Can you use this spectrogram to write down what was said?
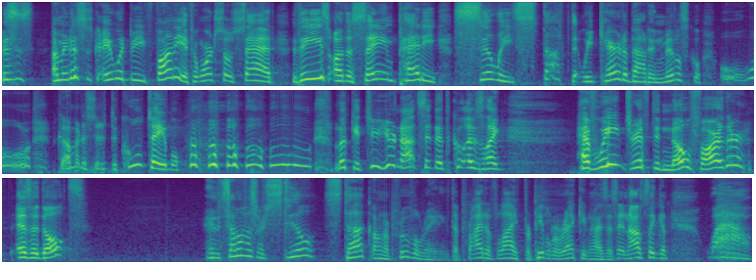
This is, I mean, this is, it would be funny if it weren't so sad. These are the same petty, silly stuff that we cared about in middle school. Oh, I'm going to sit at the cool table. Look at you, you're not sitting at the cool. It's like, have we drifted no farther as adults? And some of us are still stuck on approval ratings, the pride of life, for people to recognize us. And I was thinking, wow.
